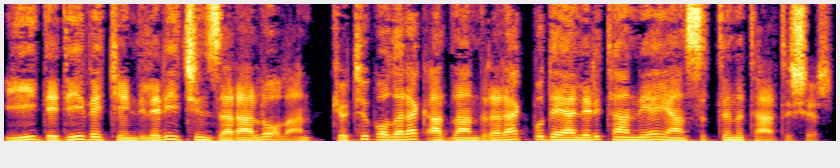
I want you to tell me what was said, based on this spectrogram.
iyi dediği ve kendileri için zararlı olan, kötü olarak adlandırarak bu değerleri Tanrı'ya yansıttığını tartışır.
